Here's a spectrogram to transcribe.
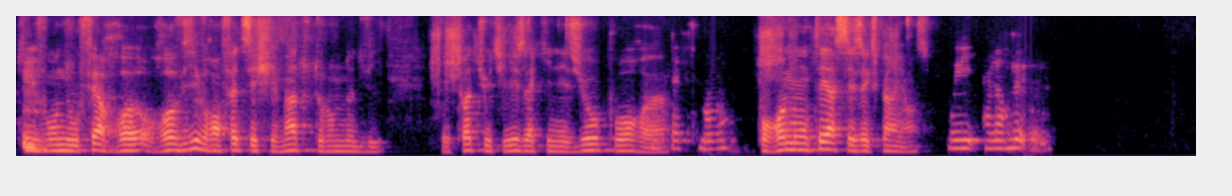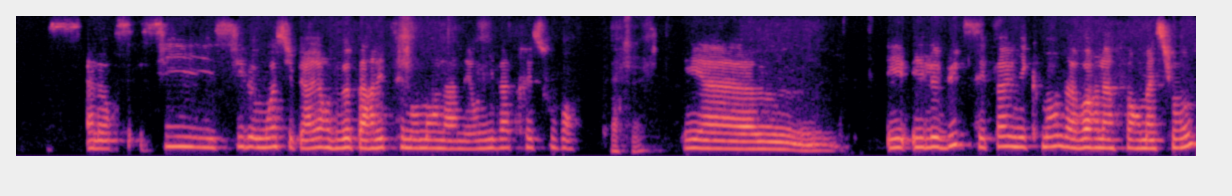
qui vont nous faire revivre en fait ces schémas tout au long de notre vie. Et toi, tu utilises la kinésio pour, euh, pour remonter à ces expériences. Oui, alors le, alors, si, si, le moi supérieur veut parler de ces moments-là, mais on y va très souvent. Et, euh, et, et, le but, c'est pas uniquement d'avoir l'information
